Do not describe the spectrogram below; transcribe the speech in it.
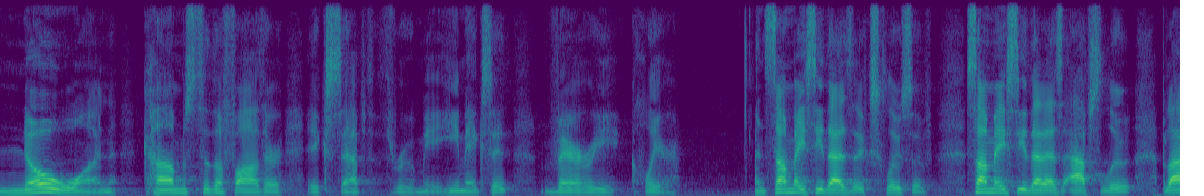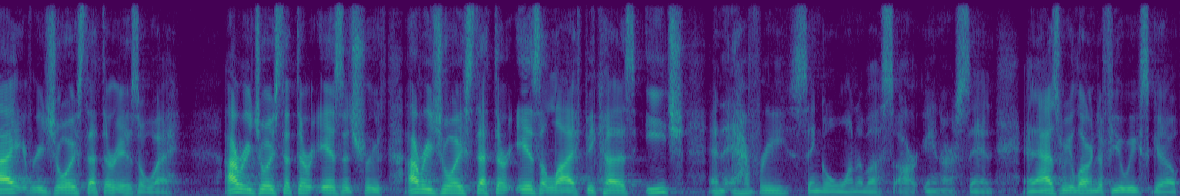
No one comes to the Father except through me. He makes it very clear. And some may see that as exclusive, some may see that as absolute, but I rejoice that there is a way. I rejoice that there is a truth. I rejoice that there is a life because each and every single one of us are in our sin. And as we learned a few weeks ago,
